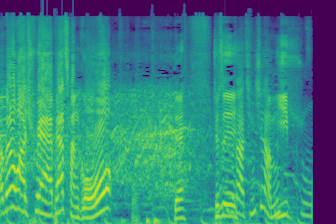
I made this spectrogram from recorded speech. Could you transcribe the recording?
要不然的话全盘唱歌。对，就是听起那么一熟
